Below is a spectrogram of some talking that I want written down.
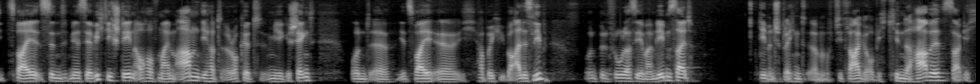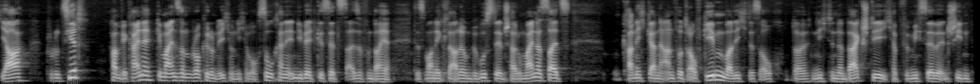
die zwei sind mir sehr wichtig, stehen auch auf meinem Arm. Die hat Rocket mir geschenkt. Und äh, ihr zwei, äh, ich habe euch über alles lieb und bin froh, dass ihr in meinem Leben seid. Dementsprechend ähm, auf die Frage, ob ich Kinder habe, sage ich ja. Produziert haben wir keine gemeinsam, Rocket und ich, und ich habe auch so keine in die Welt gesetzt. Also von daher, das war eine klare und bewusste Entscheidung meinerseits. Kann ich gerne eine Antwort drauf geben, weil ich das auch da nicht hinterm Berg stehe. Ich habe für mich selber entschieden,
